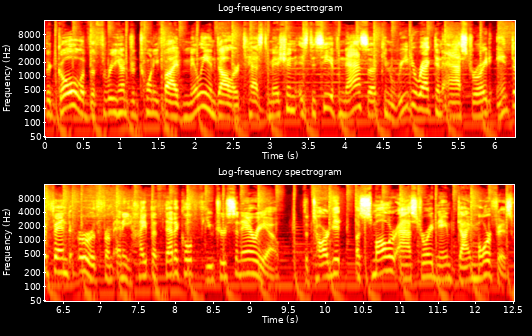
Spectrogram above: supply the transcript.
The goal of the $325 million test mission is to see if NASA can redirect an asteroid and defend Earth from any hypothetical future scenario. The target, a smaller asteroid named Dimorphos.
